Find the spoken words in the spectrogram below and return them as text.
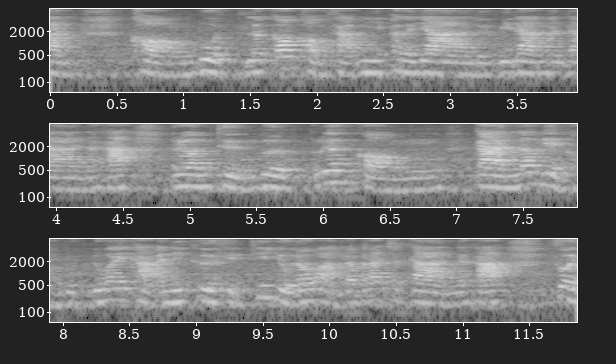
าล ของบุตรแล้วก็ของสามีภรรยาหรือบิดามารดานะคะ รวมถึงเบิกเรื่องของการเล่าเรียนของบุตรด้วยค่ะ อันนี้คือสิทธิ์ที่อยู่ระหว่างรับราชการนะคะ ส่วน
